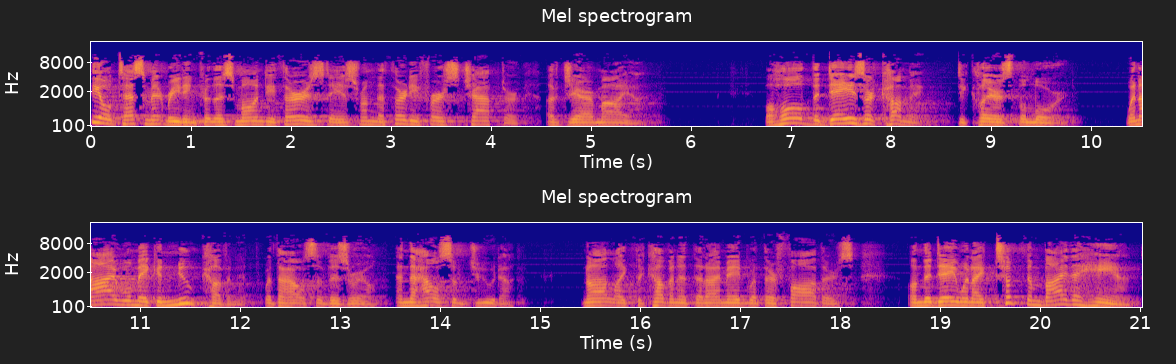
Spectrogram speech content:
The Old Testament reading for this Maundy Thursday is from the 31st chapter of Jeremiah. Behold, the days are coming, declares the Lord, when I will make a new covenant with the house of Israel and the house of Judah, not like the covenant that I made with their fathers on the day when I took them by the hand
